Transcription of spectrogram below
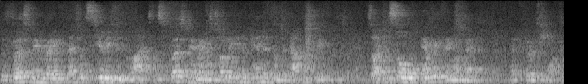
The first membrane, that's what series implies. This first membrane is totally independent of the downstream. So I can solve everything on that, that first one.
